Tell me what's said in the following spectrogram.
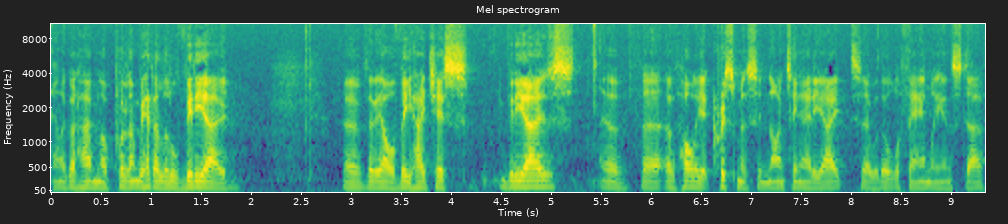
and I got home and I put on. We had a little video of the old VHS videos of, uh, of Holly at Christmas in 1988 uh, with all the family and stuff,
